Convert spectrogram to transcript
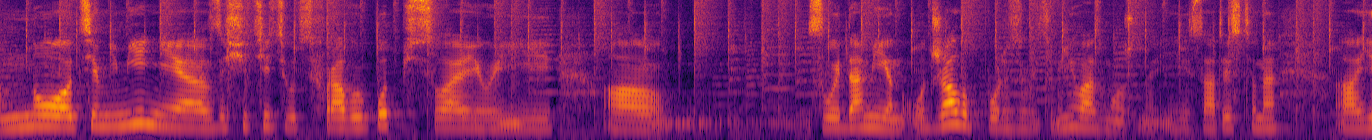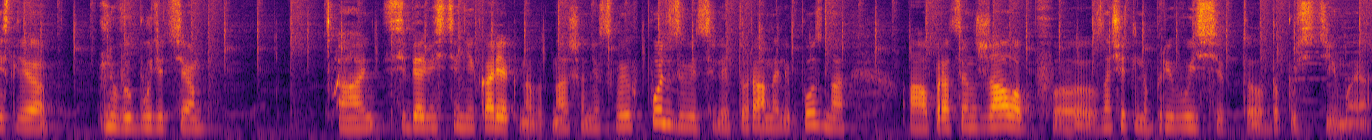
но, тем не менее, защитить вот цифровую подпись свою и а, свой домен от жалоб пользователя невозможно. И, соответственно, а, если вы будете себя вести некорректно в отношении своих пользователей, то рано или поздно процент жалоб э, значительно превысит э, допустимое.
